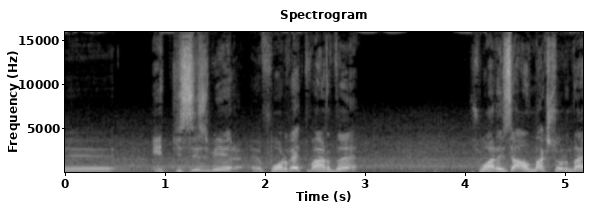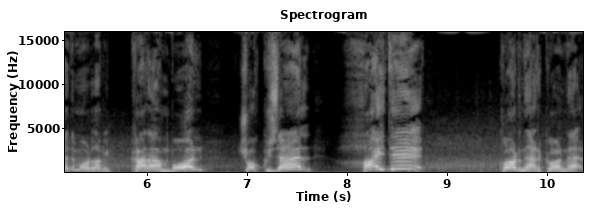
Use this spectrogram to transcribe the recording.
Ee, etkisiz bir e, forvet vardı. Suarez'i almak zorundaydım. Orada bir karambol. Çok güzel. Haydi. Korner korner.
